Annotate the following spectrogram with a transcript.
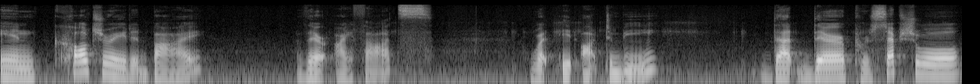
enculturated by their I thoughts, what it ought to be, that their perceptual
